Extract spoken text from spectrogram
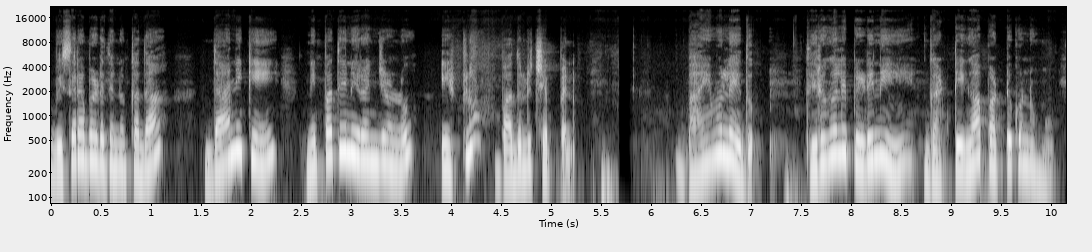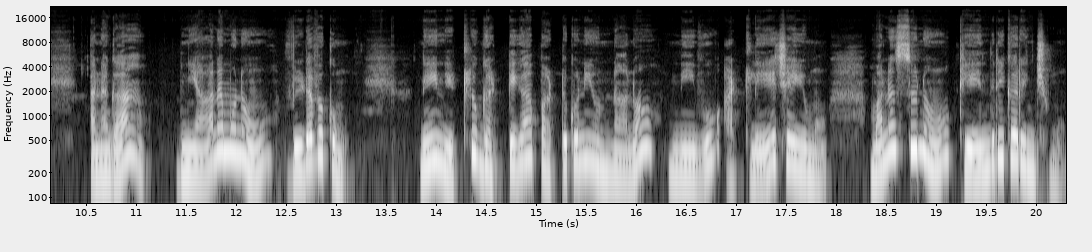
విసరబడదెను కదా? దానికి నిపతి నిరంజనుడు ఇట్లు బదులు చెప్పెను. భయము లేదు. తిరుగలి పిడిని గట్టిగా పట్టుకునుము. అనగా జ్ఞానమును విడవకుము. నేనెట్లు గట్టిగా పట్టుకుని ఉన్నానో నీవు అట్లే చేయుము. మనస్సును కేంద్రీకరించుము.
